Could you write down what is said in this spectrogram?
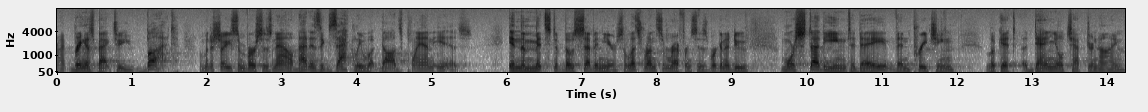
right? Bring us back to you. But I'm going to show you some verses now. That is exactly what God's plan is in the midst of those seven years. So let's run some references. We're going to do more studying today than preaching. Look at Daniel chapter 9.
